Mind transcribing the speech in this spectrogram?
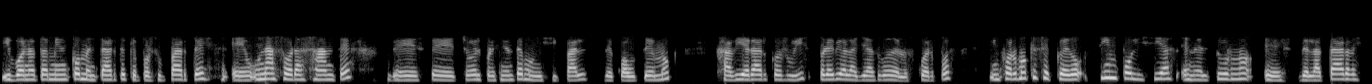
Y bueno, también comentarte que por su parte, eh, unas horas antes de este hecho, el presidente municipal de Cuauhtémoc, Javier Arcos Ruiz, previo al hallazgo de los cuerpos, informó que se quedó sin policías en el turno eh, de la tarde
